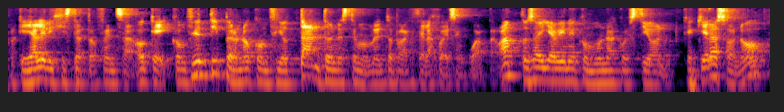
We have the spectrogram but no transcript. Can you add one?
Porque ya le dijiste a tu ofensa, ok, confío en ti, pero no confío tanto en este momento para que te la juegues en cuarta. ¿va? Entonces ahí ya viene como una cuestión que quieras o no,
